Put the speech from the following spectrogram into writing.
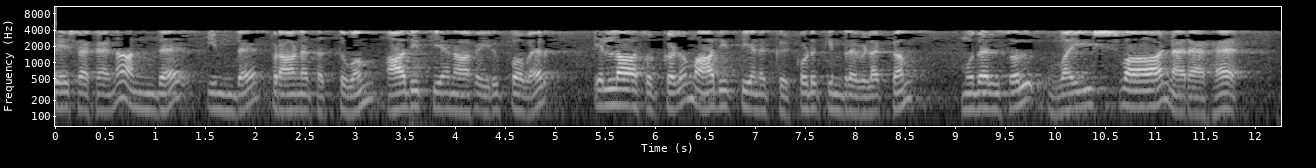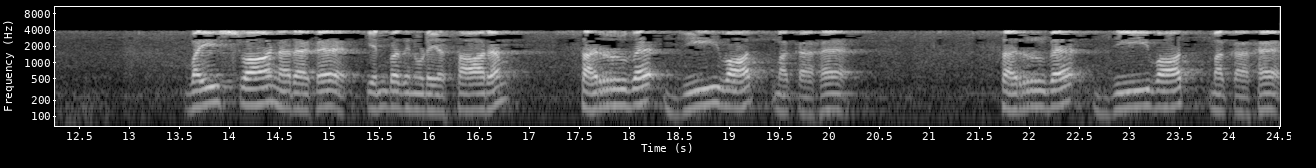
ஏஷகன அந்த இந்த பிராண தத்துவம் ஆதித்யனாக இருப்பவர் எல்லா சொற்களும் ஆதித்யனுக்கு கொடுக்கின்ற விளக்கம். முதல் சொல் வைஸ்வானரக வைஸ்வானரக என்பதனுடைய சாரம் சர்வ ஜீவாத்மக சர்வ ஜீவாத்மக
